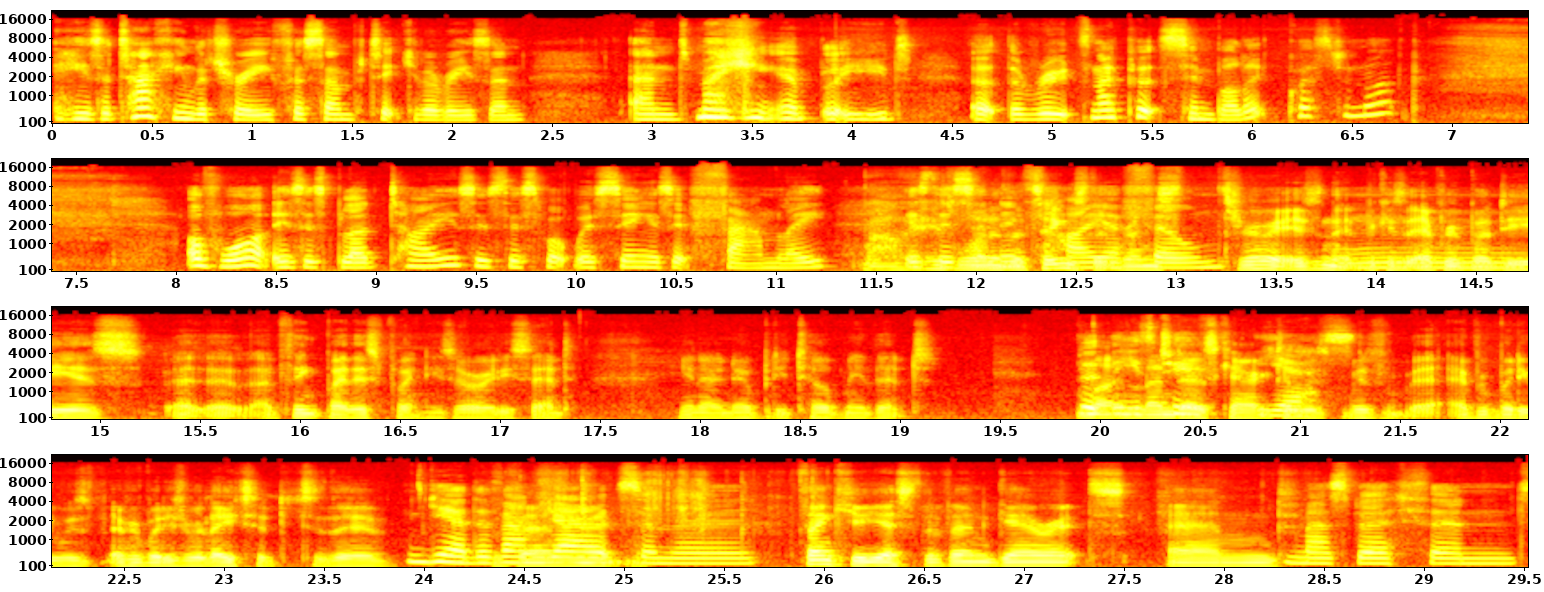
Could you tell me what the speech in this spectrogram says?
uh, he's attacking the tree for some particular reason and making it bleed at the roots. And I put symbolic question mark. Of what? Is this blood ties? Is this what we're seeing? Is it family? Well, is this one an of the things entire that runs film? Mm. through it, isn't it? Because everybody is. Uh, uh, I think by this point he's already said, you know, nobody told me that. But Martin these two- character yes. was, was everybody was everybody's related to the. Yeah, the Van, Van- Garretts and the Thank you. Yes, the Van Garretts and Masbeth and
